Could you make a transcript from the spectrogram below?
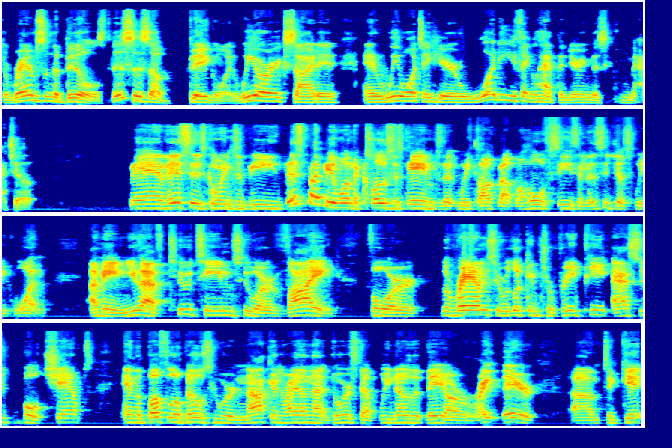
the Rams and the Bills, this is a big one. We are excited and we want to hear what do you think will happen during this matchup? Man, this is going to be this might be one of the closest games that we talk about the whole season. This is just week one. I mean, you have two teams who are vying for the Rams, who are looking to repeat as Super Bowl champs, and the Buffalo Bills, who are knocking right on that doorstep. We know that they are right there um, to get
